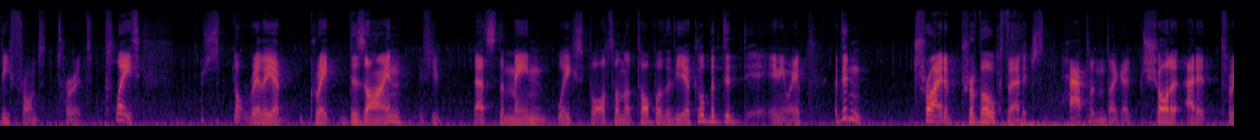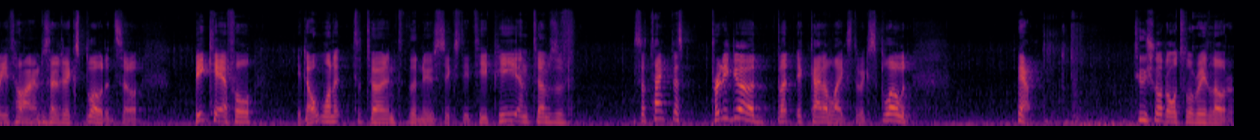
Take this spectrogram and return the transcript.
the front turret plate, which is not really a great design, if you that's the main weak spot on the top of the vehicle, but did, anyway, I didn't try to provoke that, it just happened, like I shot it at it three times and it exploded, so be careful. You don't want it to turn into the new 60 TP in terms of... It's a tank that's pretty good, but it kind of likes to explode. Now, two-shot auto reloader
